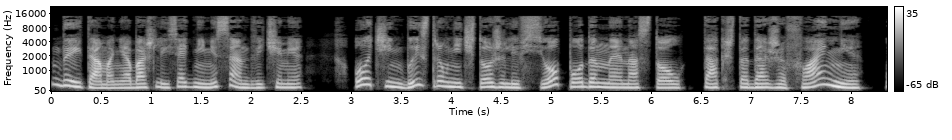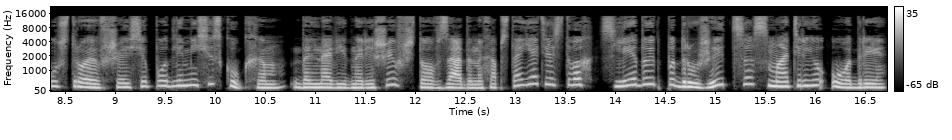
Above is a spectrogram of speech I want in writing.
да и там они обошлись одними сэндвичами, очень быстро уничтожили все поданное на стол, так что даже Фанни, устроившаяся подле миссис Кукхэм, дальновидно решив, что в заданных обстоятельствах следует подружиться с матерью Одри.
